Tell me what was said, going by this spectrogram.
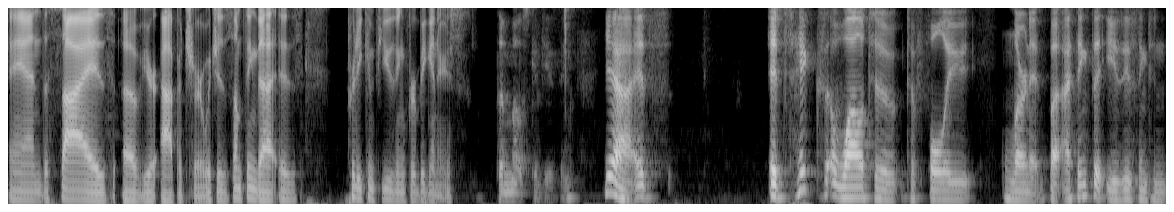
and the size of your aperture, which is something that is pretty confusing for beginners. The most confusing. Yeah, it's it takes a while to to fully learn it, but I think the easiest thing to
